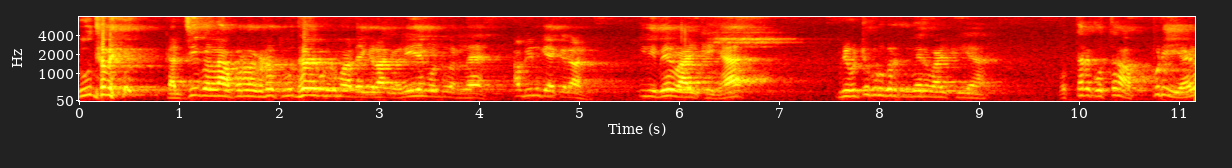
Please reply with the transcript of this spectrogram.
தூத்தமே கர்ச்சீப்பெல்லாம் அப்புறம் கூட தூத்தமே கொடுக்க மாட்டேங்கிறாங்க. நீயே கொண்டு வரல அப்படின்னு கேட்குறாங்க இது பேர் வாழ்க்கையா? இப்படி விட்டு கொடுக்கறதுக்கு பேர் வாழ்க்கையா? ஒத்தருக்கு ஒத்தர் அப்படி இழ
